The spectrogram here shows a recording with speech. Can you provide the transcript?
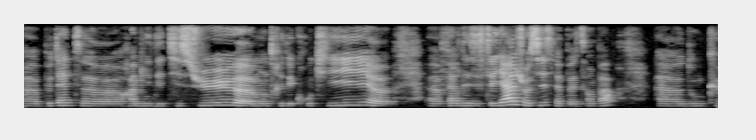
euh, peut-être euh, ramener des tissus, euh, montrer des croquis, faire des essayages aussi, ça peut être sympa. donc,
